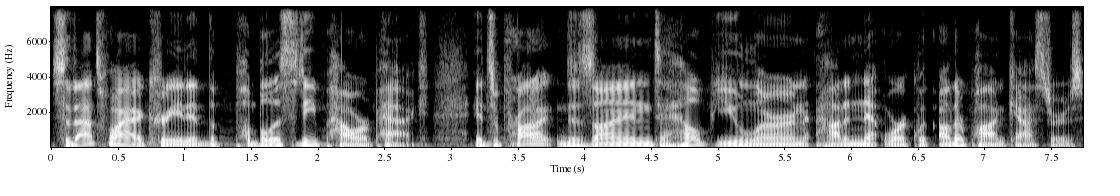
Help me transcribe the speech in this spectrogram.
So that's why I created the Publicity Power Pack. It's a product designed to help you learn how to network with other podcasters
